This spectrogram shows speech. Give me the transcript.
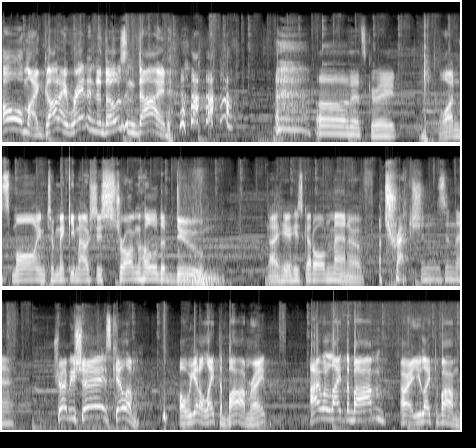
Oh my god, I ran into those and died. oh, that's great. Once more into Mickey Mouse's stronghold of doom. I hear he's got all manner of attractions in there. Trebuchets, kill him. Oh, we gotta light the bomb, right? I will light the bomb. All right, you light the bomb.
